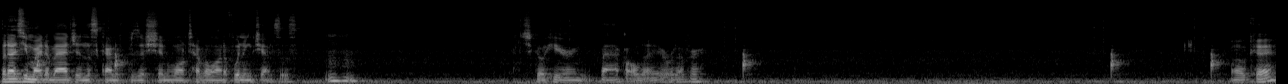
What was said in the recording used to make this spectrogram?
But as you might imagine, this kind of position won't have a lot of winning chances. Mm-hmm. Just go here and back all day or whatever. Okay.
